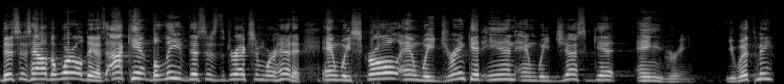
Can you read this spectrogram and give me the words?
this is how the world is. I can't believe this is the direction we're headed. And we scroll and we drink it in and we just get angry. You with me?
